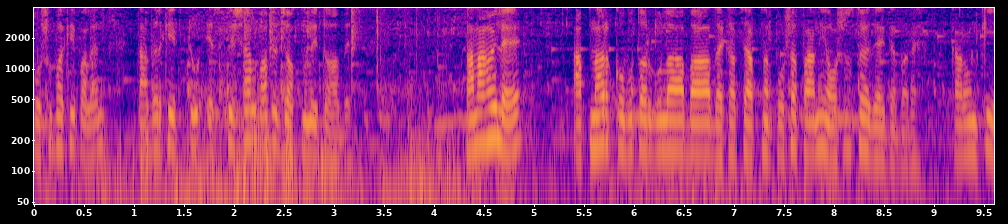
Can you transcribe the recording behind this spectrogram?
পশু পাখি পালেন, তাদেরকে একটু স্পেশালভাবে যত্ন নিতে হবে। তা না হইলে আপনার কবুতরগুলা বা দেখা যাচ্ছে আপনার পোষা প্রাণী অসুস্থ হয়ে যাইতে পারে। কারণ কি?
